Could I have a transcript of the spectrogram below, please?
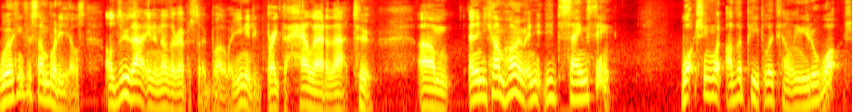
working for somebody else. I'll do that in another episode, by the way. You need to break the hell out of that too. Um, and then you come home and you do the same thing, watching what other people are telling you to watch.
